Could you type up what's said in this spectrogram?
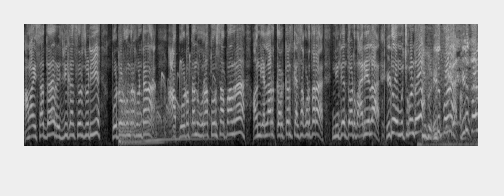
ಅವ ಈ ಸದ್ದ ರಜನಿಕಾಂತ್ ಸರ್ ಜೋಡಿ ಫೋಟೋ ಹೊಡ್ಕೊಂಡ್ರ ಹೊಂಟಾನ. ಆ ಫೋಟೋ ತಂದು ಊರ ತೋರ್ಸಪ್ಪ ಅಂದ್ರ ಅವ್ನು ಎಲ್ಲಾರು ಕರ್ಕರ್ಸ್ ಕೆಲಸ ಕೊಡ್ತಾರ. ನಿಂದೇನ್ ದೊಡ್ಡ ಭಾರಿ ಇಲ್ಲ. ಇಡು, ಮುಚ್ಕೊಂಡು. ಇಡು, ಪೋಣ. ಇಡು ಪೋಣ.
